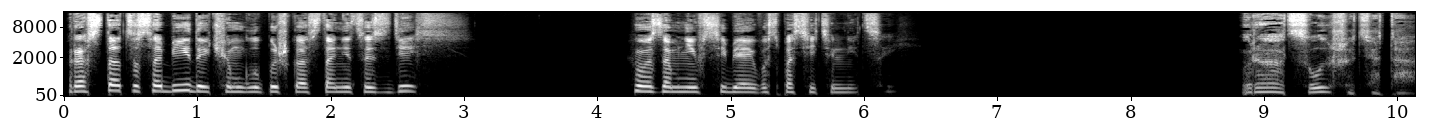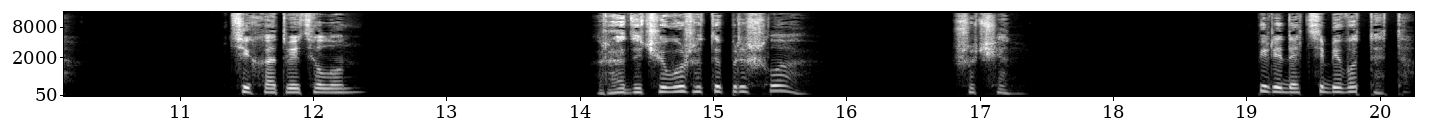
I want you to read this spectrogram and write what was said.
Расстаться с обидой, чем глупышка останется здесь, возомнив себя его спасительницей. «Рад слышать это», — тихо ответил он. «Ради чего же ты пришла, Шучен?» «Передать тебе вот это».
